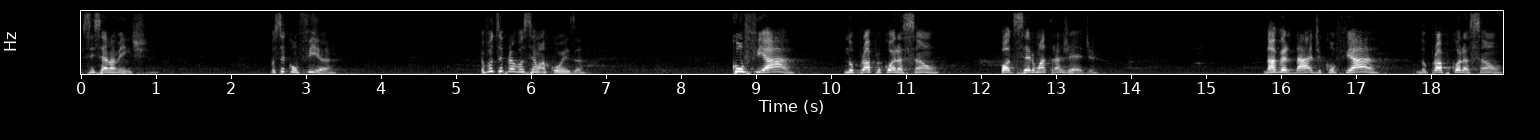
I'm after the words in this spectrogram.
sinceramente. Você confia? Eu vou dizer para você uma coisa. Confiar no próprio coração pode ser uma tragédia. Na verdade, confiar no próprio coração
